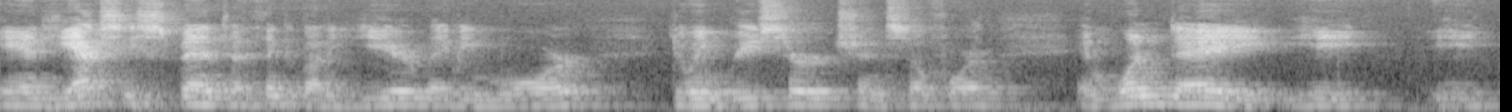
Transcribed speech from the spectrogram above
And he actually spent, I think, about a year, maybe more, doing research and so forth. And one day he, he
